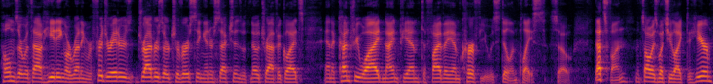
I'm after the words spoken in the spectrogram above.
homes are without heating or running refrigerators, drivers are traversing intersections with no traffic lights, and a countrywide 9 p.m. to 5 a.m. curfew is still in place. So that's fun. That's always what you like to hear.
